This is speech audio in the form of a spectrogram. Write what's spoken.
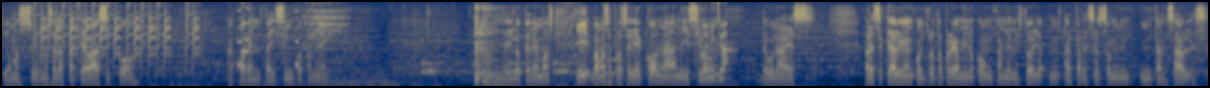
Y vamos a subirnos el ataque básico a 45 también. Ahí lo tenemos. Y vamos a proseguir con la misión de una vez. Parece que alguien encontró otro pergamino con un cambio en la historia. Mm, al parecer son incansables.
